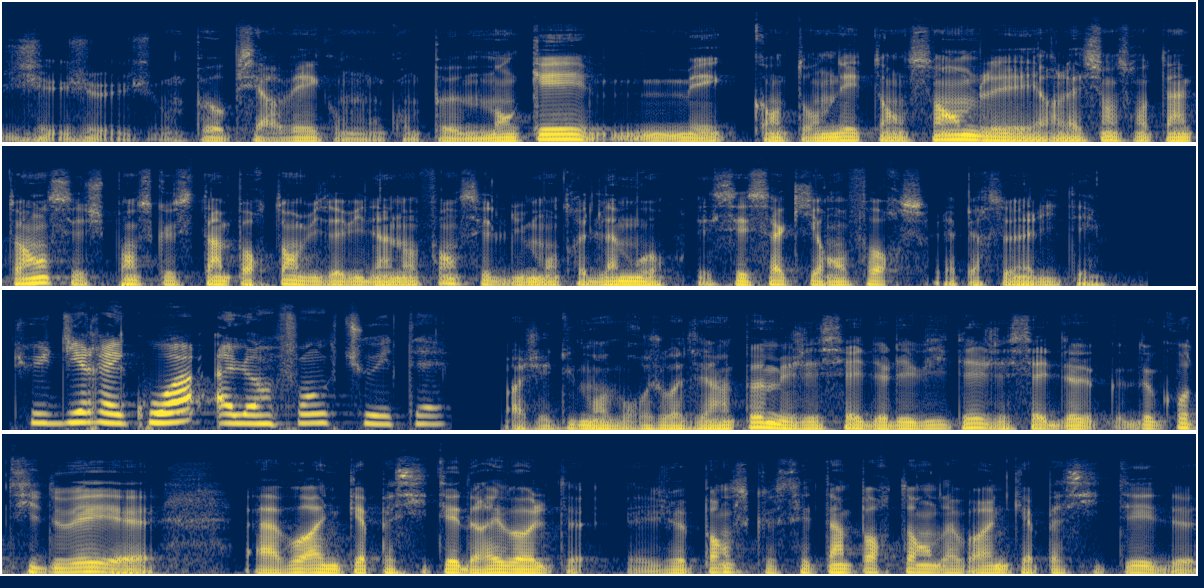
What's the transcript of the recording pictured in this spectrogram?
je, on peut observer qu'on peut manquer, mais quand on est ensemble, les relations sont intenses et je pense que c'est important vis-à-vis d'un enfant, c'est de lui montrer de l'amour. Et c'est ça qui renforce la personnalité. Tu dirais quoi à l'enfant que tu étais? Ah, J'ai dû m'en bourgeoiser un peu, mais j'essaye de l'éviter, j'essaye de, continuer euh, à avoir une capacité de révolte. Et je pense que c'est important d'avoir une capacité de,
